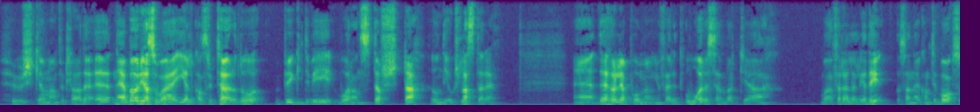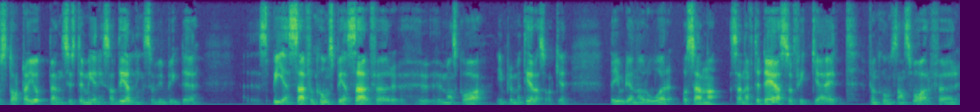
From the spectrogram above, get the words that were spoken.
hur ska man förklara det? Eh, när jag började så var jag elkonstruktör och då byggde vi våran största underjordslastare. Eh, det höll jag på med ungefär ett år, sen vart jag, var jag föräldraledig. Och sen när jag kom tillbaka så startade jag upp en systemeringsavdelning så vi byggde eh, spesar, funktionsspesar för hur, hur man ska implementera saker. Det gjorde jag några år och sen, sen efter det så fick jag ett funktionsansvar för,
